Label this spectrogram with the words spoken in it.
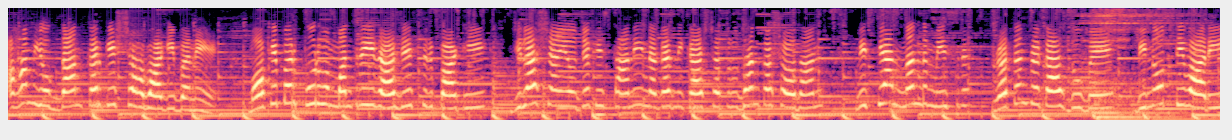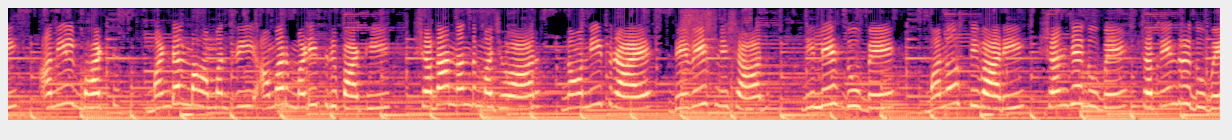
अहम योगदान करके सहभागी बने। मौके पर पूर्व मंत्री राजेश त्रिपाठी, जिला संयोजक स्थानीय नगर निकाय शत्रुघ्न कसौधन नित्यानंद मिश्र, रतन प्रकाश दुबे, विनोद तिवारी, अनिल भट्ट, मंडल महामंत्री अमर मणि त्रिपाठी, सदानंद मझवार, नवनीत राय, देवेश निषाद दुबे मनोज तिवारी, संजय दुबे, सतेंद्र दुबे,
